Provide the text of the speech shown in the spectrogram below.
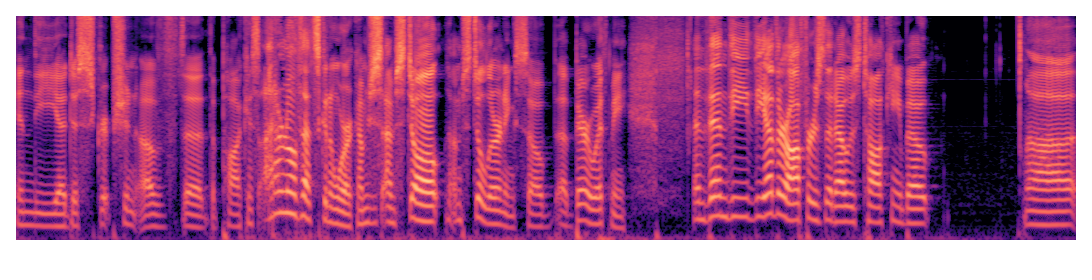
in the uh, description of the the podcast I don't know if that's gonna work I'm just I'm still I'm still learning so uh, bear with me and then the the other offers that I was talking about uh,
